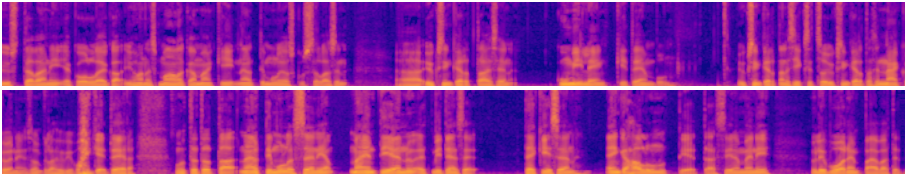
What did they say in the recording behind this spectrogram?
ystäväni ja kollega Johannes Malkamäki näytti mulle joskus sellaisen ää, yksinkertaisen kumilenkkitempun. Yksinkertainen siksi, että se on yksinkertaisen näköinen, se on kyllä hyvin vaikea tehdä. Mutta tota, näytti mulle sen ja mä en tiennyt, että miten se teki sen, enkä halunnut tietää. Siinä meni yli vuoden päivät. Et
